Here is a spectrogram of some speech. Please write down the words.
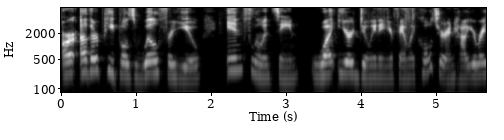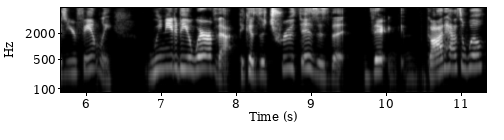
Are other people's will for you influencing what you're doing in your family culture and how you're raising your family we need to be aware of that because the truth is is that there god has a will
